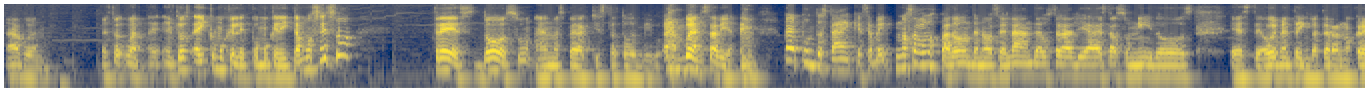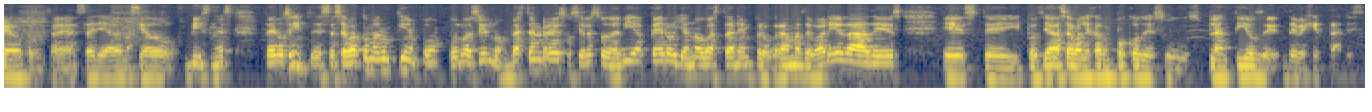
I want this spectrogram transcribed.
Ah, bueno. Esto- bueno, eh, entonces ahí como que le, como que editamos eso. 3, 2, 1. Ah, no, espera, aquí está todo en vivo. Bueno, está bien. El punto está en que se ir- no sabemos para dónde, Nueva Zelanda, Australia, Estados Unidos, este, obviamente Inglaterra no creo, pero o sea, sería demasiado business. Pero sí, este, se va a tomar un tiempo, vuelvo a decirlo, va a estar en redes sociales todavía, pero ya no va a estar en programas de variedades, este, y pues ya se va a alejar un poco de sus plantíos de, de vegetales.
